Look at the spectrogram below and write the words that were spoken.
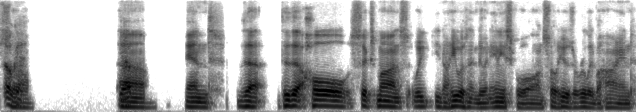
So, okay. Yep. Um, and the through that whole six months, we you know he wasn't doing any school, and so he was really behind.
